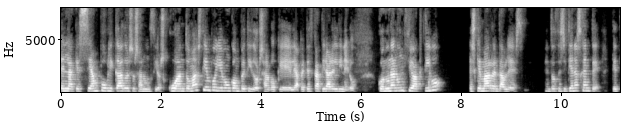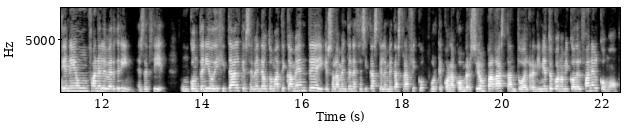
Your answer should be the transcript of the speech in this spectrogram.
en la que se han publicado esos anuncios. Cuanto más tiempo lleve un competidor, salvo que le apetezca tirar el dinero, con un anuncio activo, es que más rentable es. Entonces, si tienes gente que tiene un funnel evergreen, es decir, un contenido digital que se vende automáticamente y que solamente necesitas que le metas tráfico porque con la conversión pagas tanto el rendimiento económico del funnel como,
